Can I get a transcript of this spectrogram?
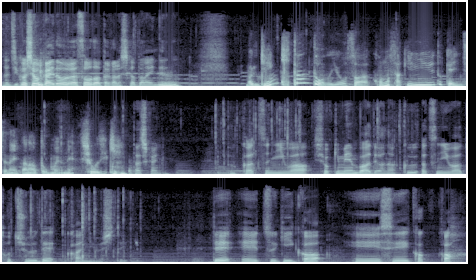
自己紹介動画がそうだったから仕方ないんだよね、うん。まあ、元気担当の要素はこの先に入れときゃいいんじゃないかなと思うよね、正直。確かに部活には初期メンバーではなく部活には途中で加入しているで、えー次が、えー性格か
